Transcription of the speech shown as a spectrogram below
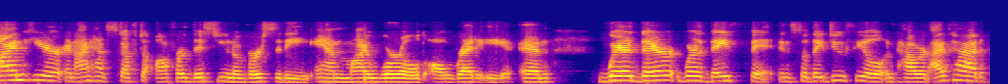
I'm here and I have stuff to offer this university and my world already and where they're where they fit. And so they do feel empowered. I've had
